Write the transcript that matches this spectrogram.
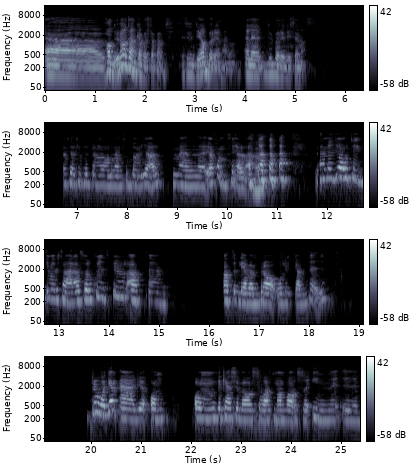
Eh, har du några tankar först och främst? Jag syns inte jag börjar den här gången. Eller du började ju senast. Alltså jag tror inte det spelar någon roll vem som börjar, men eh, jag kan göra det. Ja. Nej, men jag tänker väl så här, alltså skitkul att, eh, att det blev en bra och lyckad dejt. Frågan är ju om, om det kanske var så att man var så inne i,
